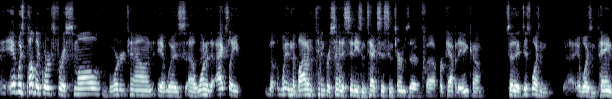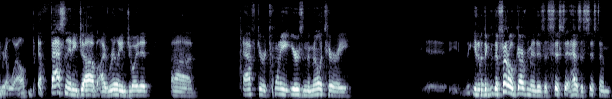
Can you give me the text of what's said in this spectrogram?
It was public works for a small border town. It was uh, one of the actually the, in the bottom 10% of cities in Texas in terms of uh, per capita income. So it just wasn't uh, it wasn't paying real well. A fascinating job. I really enjoyed it. Uh, after 28 years in the military, you know, the, the federal government is a system, has a system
